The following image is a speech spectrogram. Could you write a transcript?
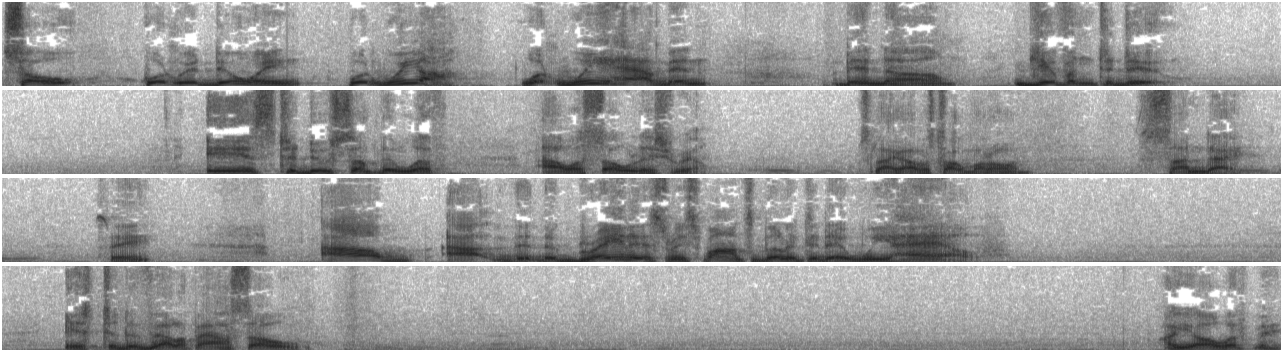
So what we're doing, what we are, what we have been been um, given to do, is to do something with our soulish realm. It's like I was talking about on Sunday. See, our, our the, the greatest responsibility that we have is to develop our soul. Are y'all with me?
